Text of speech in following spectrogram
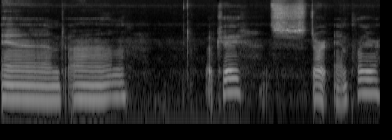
And um okay, let's start and player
